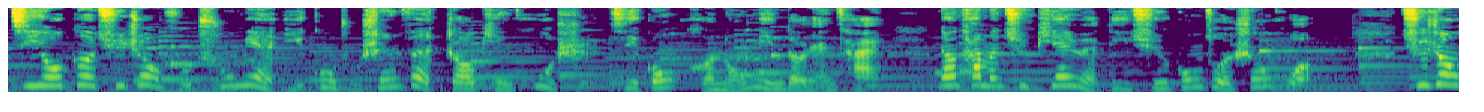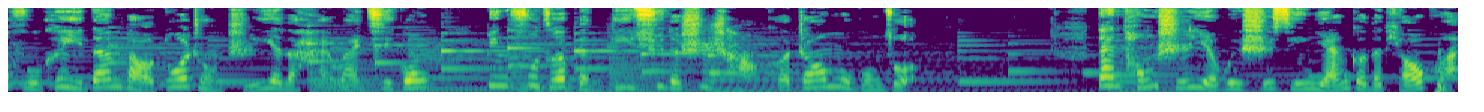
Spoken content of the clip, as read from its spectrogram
即由各区政府出面以雇主身份招聘护士、技工和农民等人才，让他们去偏远地区工作生活。区政府可以担保多种职业的海外技工，并负责本地区的市场和招募工作，但同时也会实行严格的条款，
